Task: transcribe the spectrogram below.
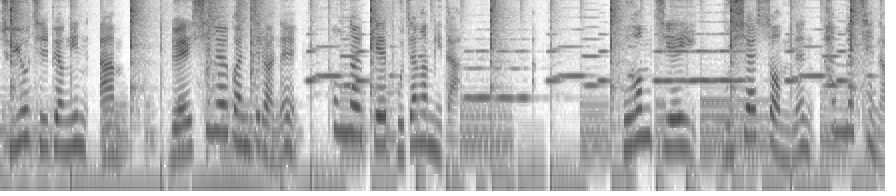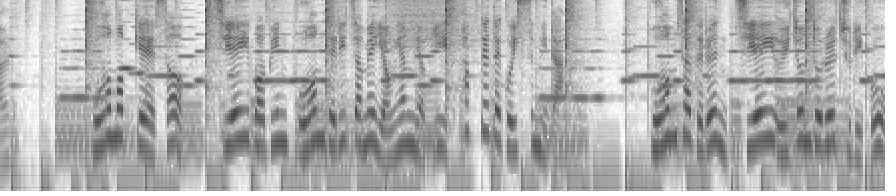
주요 질병인 암, 뇌 심혈관 질환을 폭넓게 보장합니다. 보험 GA 무시할 수 없는 판매 채널. 보험업계에서 GA 법인 보험 대리점의 영향력이 확대되고 있습니다. 보험사들은 GA 의존도를 줄이고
